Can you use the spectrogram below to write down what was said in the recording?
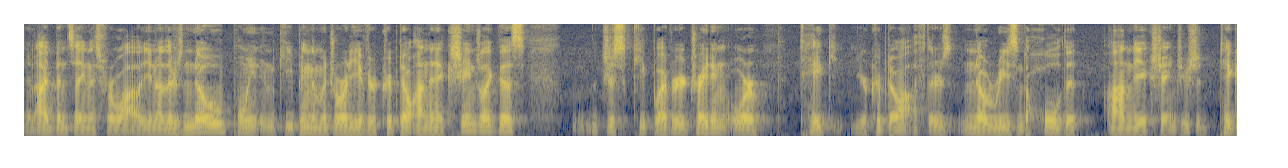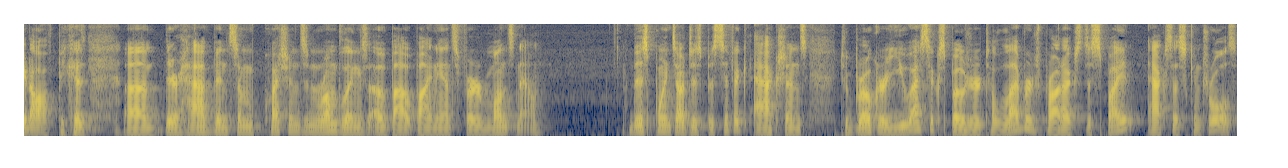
And I've been saying this for a while. You know, there's no point in keeping the majority of your crypto on an exchange like this. Just keep whatever you're trading or take your crypto off. There's no reason to hold it on the exchange. You should take it off because um, there have been some questions and rumblings about Binance for months now. This points out to specific actions to broker U.S. exposure to leverage products despite access controls.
